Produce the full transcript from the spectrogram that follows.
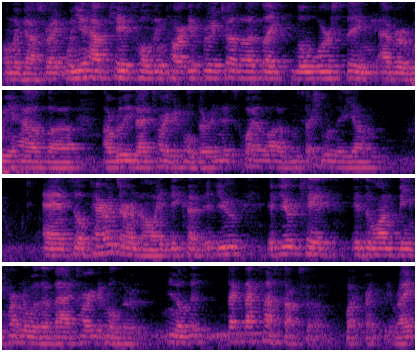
Oh my gosh, right? When you have kids holding targets for each other, that's like the worst thing ever when you have uh, a really bad target holder, and it's quite a lot of them, especially when they're young. And so parents are annoyed because if you if your kid is the one being partnered with a bad target holder, you know that, that, that class sucks for them, quite frankly, right?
